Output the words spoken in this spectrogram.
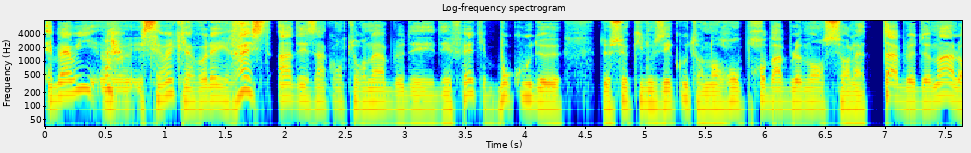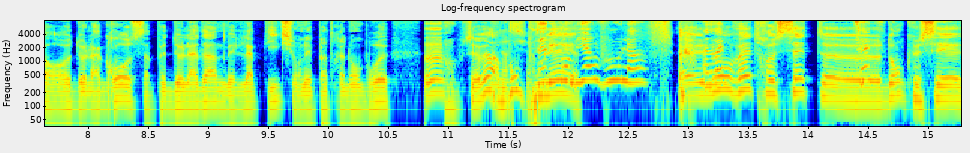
Eh ben oui, euh, c'est vrai que la volaille reste un des incontournables des, des fêtes. Beaucoup de, de ceux qui nous écoutent en auront probablement sur la table demain. Alors de la grosse, ça peut être de la dinde, mais de la petite, si on n'est pas très nombreux. Hum. Vous savez, un bon sûr. Vous êtes poulet. combien vous là Euh, Ah, nous, on va être 7, Sept donc c'est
